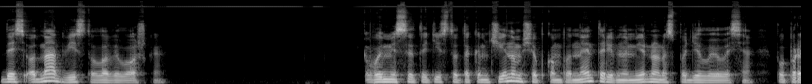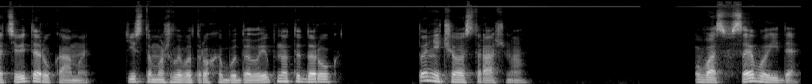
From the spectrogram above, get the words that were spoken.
десь 1-2 столові ложки. Вимісити тісто таким чином, щоб компоненти рівномірно розподілилися. Попрацюйте руками. Тісто, можливо, трохи буде липнути до рук, то нічого страшного. У вас все вийде.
